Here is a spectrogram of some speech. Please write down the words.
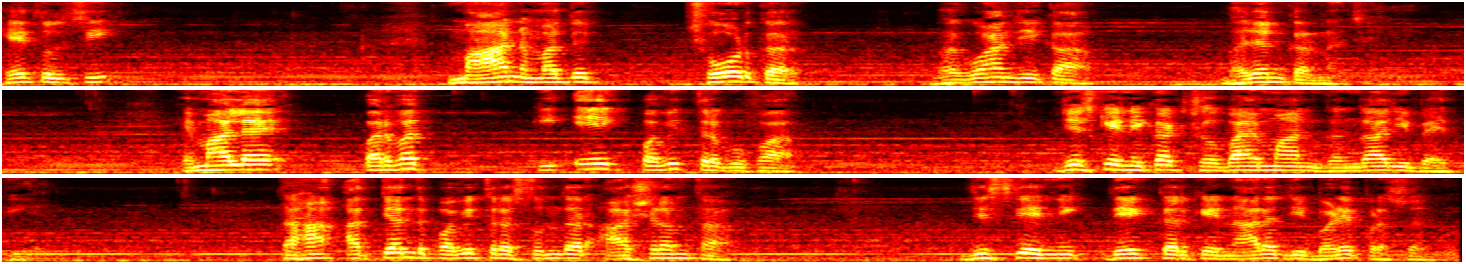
हे तुलसी, मान मद छोड़कर भगवान जी का भजन करना चाहिए। हिमालय पर्वत की एक पवित्र गुफा जिसके निकट शोभायमान गंगा जी बहती है। तहाँ अत्यंत पवित्र सुंदर आश्रम था, जिसके देख करके नारद जी बड़े प्रसन्न हुए।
